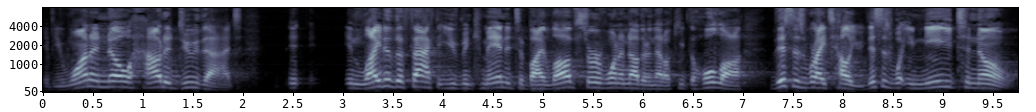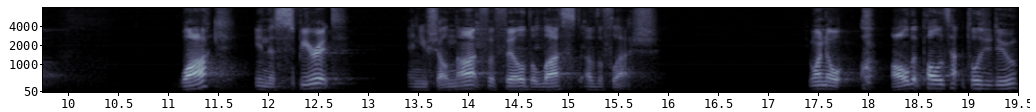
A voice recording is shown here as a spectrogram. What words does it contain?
If you want to know how to do that, in light of the fact that you've been commanded to by love serve one another and that'll keep the whole law, this is what I tell you. This is what you need to know. Walk in the Spirit, and you shall not fulfill the lust of the flesh. You want to know all that Paul has told you to do?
